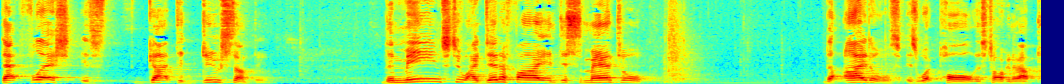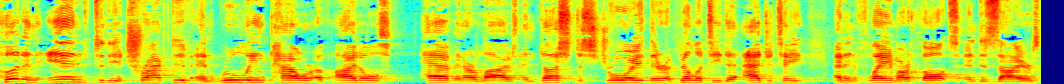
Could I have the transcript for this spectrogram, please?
That flesh is got to do something. The means to identify and dismantle the idols is what Paul is talking about. Put an end to the attractive and ruling power of idols have in our lives and thus destroy their ability to agitate and inflame our thoughts and desires.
